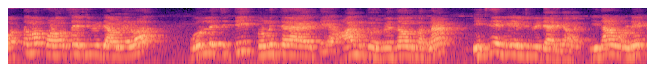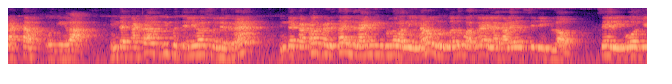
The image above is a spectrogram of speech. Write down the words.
மொத்தமா போன வருஷம் எலிஜிபிலிட்டி ஆனது எவ்வளோ? ஒரு லட்சத்தி தொண்ணூத்தி ஏழாயிரத்தி அறுநூத்தி ஒரு பேர் தான் வந்து பார்த்தீங்கன்னா இன்ஜினியரிங் எலிஜிபிலிட்டி ஆயிருக்காங்க. இதுதான் உங்களுடைய கட் ஆஃப் ஓகேங்களா? இந்த கட் ஆஃப் இப்போ தெளிவா சொல்லிடுறேன். இந்த கட் ஆஃப் எடுத்தா இந்த ரேங்கிங் குள்ள வந்தீங்கன்னா உங்களுக்கு வந்து பார்த்தீங்கன்னா எல்லா காலேஜ் சீட்டிங் ஆகும். சரி ஓகே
